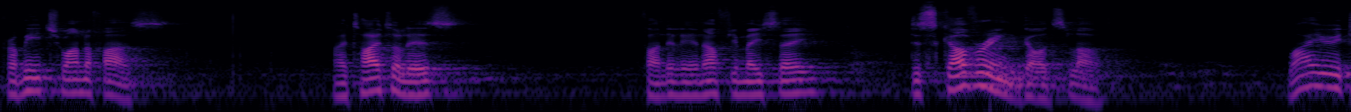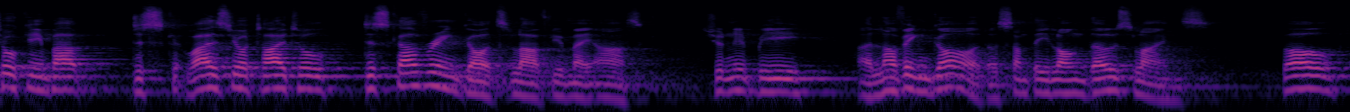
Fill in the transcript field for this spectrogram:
from each one of us. My title is, funnily enough, you may say, Discovering God's Love. Why are you talking about, why is your title Discovering God's Love, you may ask? Shouldn't it be a loving God or something along those lines? Well,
